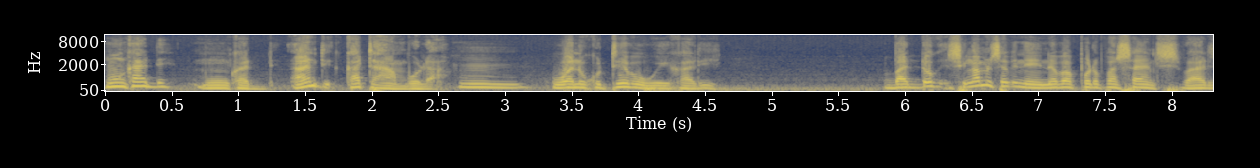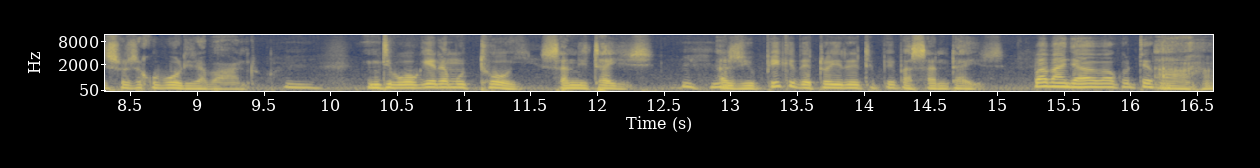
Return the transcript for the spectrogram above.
munkadde. Munkadde. Anti katambula. Mm. wano ku ttebo weekali singa museveni alina bapropa scientist balisoze kubuulira bantu. Mm. nti bwogenda mu toyi sanitize. As you pick the toilet paper sanitize. Babanji aba bakutteko? Aha.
